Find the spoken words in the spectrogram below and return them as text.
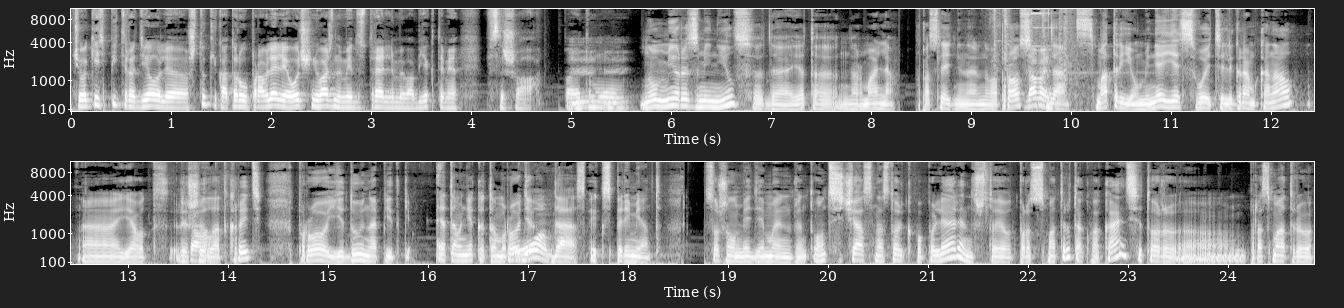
Чуваки из Питера делали штуки, которые управляли очень важными индустриальными объектами в США. Поэтому... Mm-hmm. Ну, мир изменился, да, это нормально. Последний, наверное, вопрос. Давай. Да. Смотри, у меня есть свой телеграм-канал, э, я вот решил да. открыть про еду и напитки. Это в некотором роде, О. да, эксперимент. Social Media Management, он сейчас настолько популярен, что я вот просто смотрю так вакансии тоже э, просматриваю,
